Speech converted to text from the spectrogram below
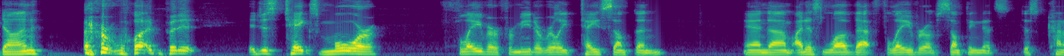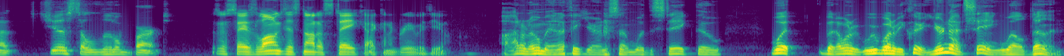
done or what but it it just takes more flavor for me to really taste something and um, i just love that flavor of something that's just kind of just a little burnt I was gonna say, as long as it's not a steak, I can agree with you. I don't know, man. I think you're onto something with the steak, though. What? But I want to. We want to be clear. You're not saying well done.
